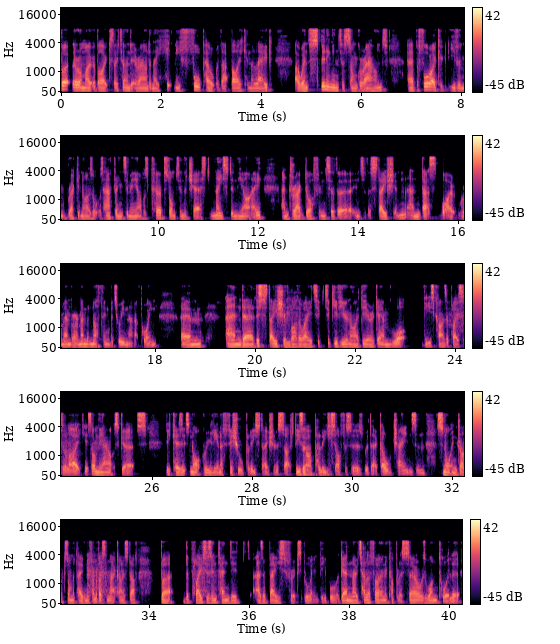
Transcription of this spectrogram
But they're on motorbikes, they turned it around and they hit me full pelt with that bike in the leg. I went spinning into some ground. Uh, before I could even recognize what was happening to me, I was curb stomped in the chest, maced in the eye, and dragged off into the into the station. And that's what I remember. I remember nothing between that point. Um, and uh, this station, by the way, to, to give you an idea again what these kinds of places are like, it's on the outskirts because it's not really an official police station as such. These are police officers with their gold chains and snorting drugs on the table in front of us and that kind of stuff but the place is intended as a base for exploiting people. Again, no telephone, a couple of cells, one toilet.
